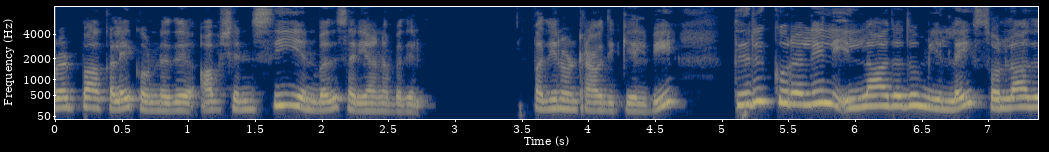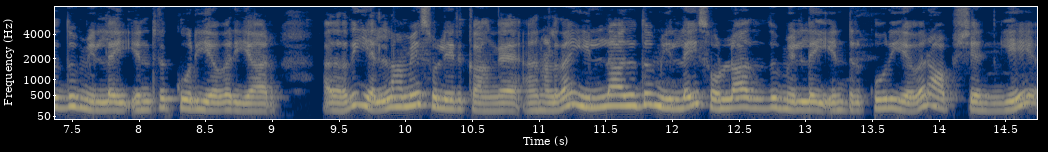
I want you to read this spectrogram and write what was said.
குரட்பாக்களை கொண்டது. ஆப்ஷன் சி என்பது சரியான பதில். பதினொன்றாவது கேள்வி. திருக்குறளில் இல்லாததும் இல்லை சொல்லாததும் இல்லை என்று கூறியவர் யார்? அதாவது எல்லாமே சொல்லியிருக்காங்க. அதனாலதான் இல்லாததும் இல்லை சொல்லாததும் இல்லை என்று கூறியவர் ஆப்ஷன் ஏ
